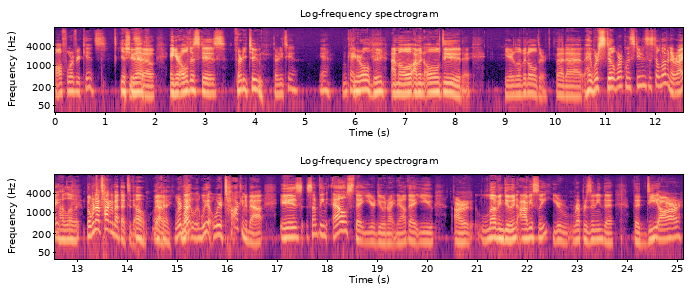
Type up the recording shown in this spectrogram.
all four of your kids. yes, you have. So, and your oldest is 32. 32. Yeah. Okay. You're old, dude. I'm old. I'm an old dude. You're a little bit older, but uh, hey, we're still working with students and still loving it, right? I love it. But we're not talking about that today. Oh, okay. we're not. We, we're talking about is something else that you're doing right now that you are loving doing. Obviously, you're representing the the DR,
